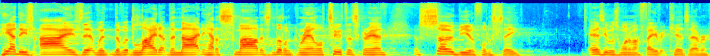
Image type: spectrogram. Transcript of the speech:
He had these eyes that would, that would light up the night. He had a smile, this little grin, little toothless grin. It was so beautiful to see. Ezzy was one of my favorite kids ever.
